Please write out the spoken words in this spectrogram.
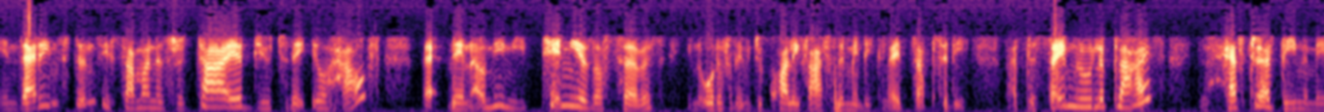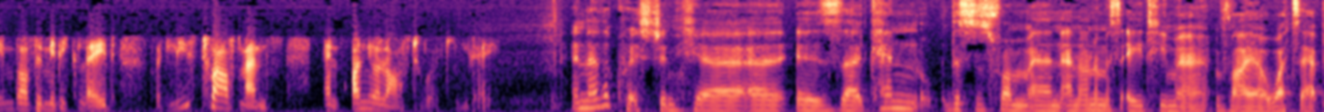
In that instance, if someone is retired due to their ill health, they then only need 10 years of service in order for them to qualify for the medical aid subsidy. But the same rule applies. You have to have been a member of the medical aid for at least 12 months and on your last working day. Another question here uh, is: uh, Can this is from an anonymous A teamer via WhatsApp?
